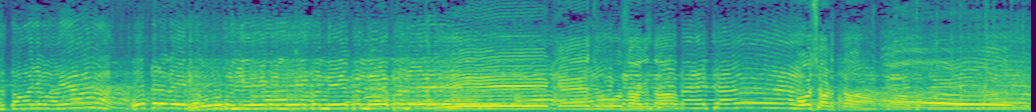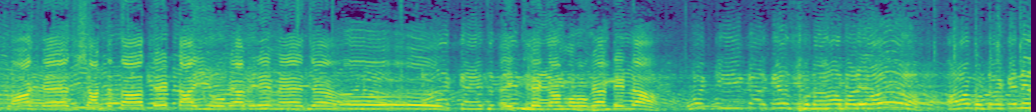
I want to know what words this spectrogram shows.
ਸਤਾਜ ਵਾਲਿਆ ਉਧਰ ਵੇਖ। ਬੱਲੇ ਬੱਲੇ ਬੱਲੇ ਬੱਲੇ ਬੱਲੇ ਇਹ ਕੈਚ ਹੋ ਸਕਦਾ। ਮੈਚ ਹੈ ਉਹ ਛੱਡਤਾ। ਆ ਕੈਚ ਛੱਡਤਾ ਤੇ ਟਾਈ ਹੋ ਗਿਆ ਵੀਰੇ ਮੈਚ। ਆਹ ਕੈਚ ਤੇ ਇੱਥੇ ਕੰਮ ਹੋ ਗਿਆ ਟੇਢਾ ਓਏ ਕੀ ਕਰ ਗਿਆ ਸੁਨਾ ਵਾਲਿਆ? ਆ ਮੁੰਡਾ ਕਹਿੰਦੇ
